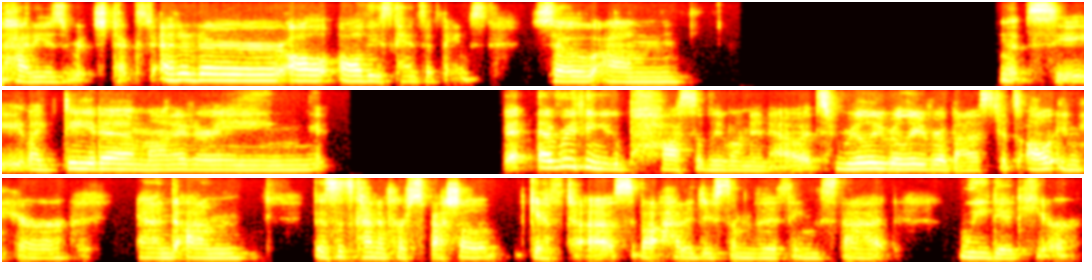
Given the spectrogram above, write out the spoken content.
how to use a rich text editor, all, all these kinds of things. So um, let's see, like data monitoring, everything you could possibly want to know. It's really, really robust. It's all in here. And um, this is kind of her special gift to us about how to do some of the things that we did here.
